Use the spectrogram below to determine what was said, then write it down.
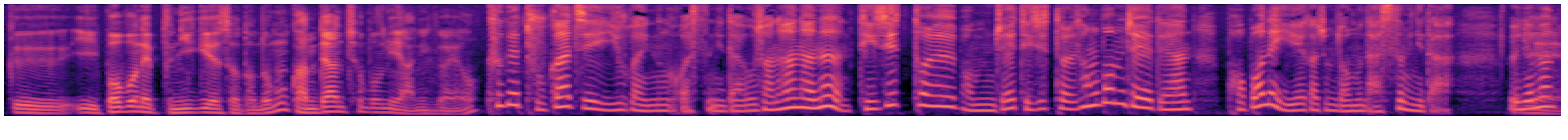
그 이 법원의 분위기에서도 너무 관대한 처분이 아닌가요? 크게 두 가지 이유가 있는 것 같습니다. 우선 하나는 디지털 범죄, 디지털 성범죄에 대한 법원의 이해가 좀 너무 낮습니다. 왜냐하면 예.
